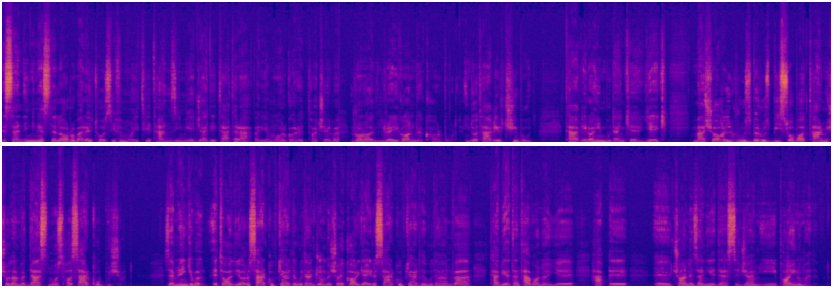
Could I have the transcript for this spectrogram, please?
استندینگ این اصطلاح رو برای توصیف محیطی تنظیمی جدید تحت رهبری مارگارت تاچر و رونالد ریگان به کار برد. این دو تغییر چی بود؟ تغییرها این بودن که یک مشاغل روز به روز بی تر می شدن و دستمزدها سرکوب می ضمن اینکه با ها رو سرکوب کرده بودن جنبش های کارگری رو سرکوب کرده بودن و طبیعتا توانایی حق چانهزنی دست جمعی پایین اومده بود.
